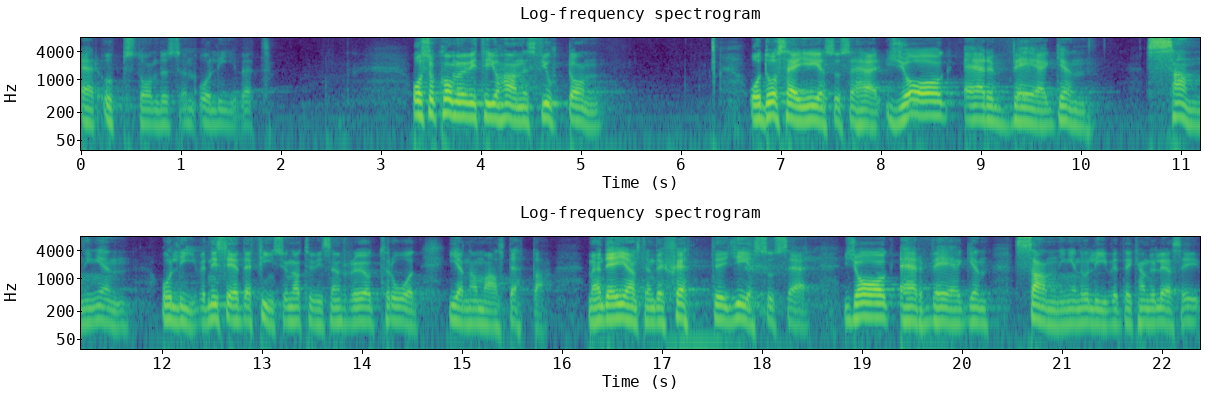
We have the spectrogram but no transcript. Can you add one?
är uppståndelsen och livet. Och så kommer vi till Johannes 14. Och då säger Jesus så här, jag är vägen, sanningen och livet. Ni ser, det finns ju naturligtvis en röd tråd genom allt detta. Men det är egentligen det sjätte Jesus är. Jag är vägen, sanningen och livet. Det kan du läsa i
